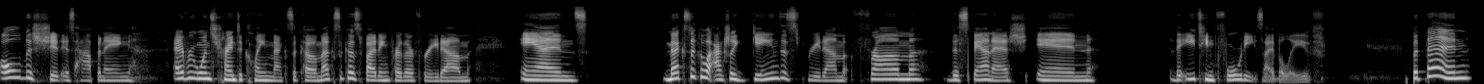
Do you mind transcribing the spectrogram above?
all this shit is happening. Everyone's trying to claim Mexico. Mexico's fighting for their freedom. And Mexico actually gains its freedom from the Spanish in the 1840s, I believe. But then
